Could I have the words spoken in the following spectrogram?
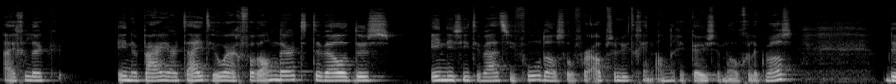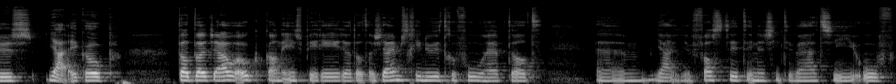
eigenlijk in een paar jaar tijd heel erg veranderd. Terwijl het dus in die situatie voelde alsof er absoluut geen andere keuze mogelijk was. Dus ja, ik hoop dat dat jou ook kan inspireren. Dat als jij misschien nu het gevoel hebt dat um, ja, je vastzit in een situatie of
